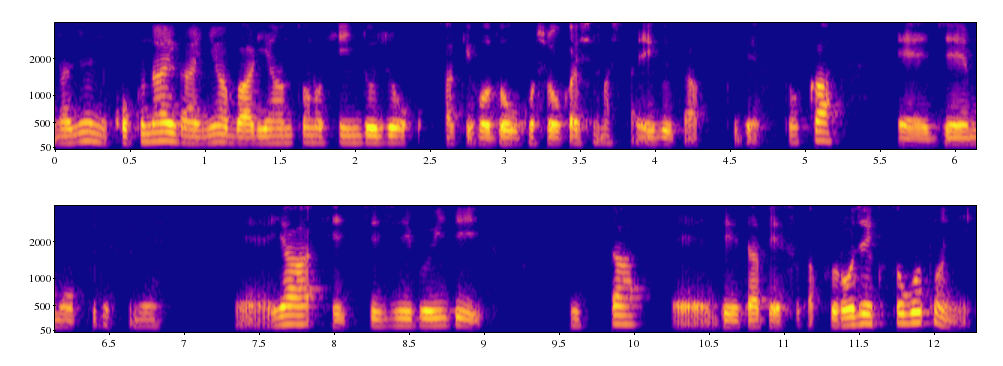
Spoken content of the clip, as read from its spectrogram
同じように国内外にはバリアントの頻度情報、先ほどご紹介しました EXAC ですとか、え JMOP ですね、えや HGVD といったえデータベースがプロジェクトごとに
